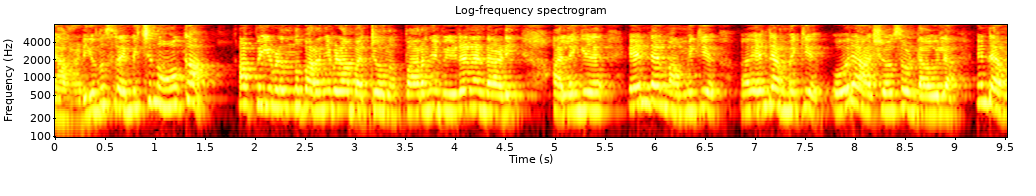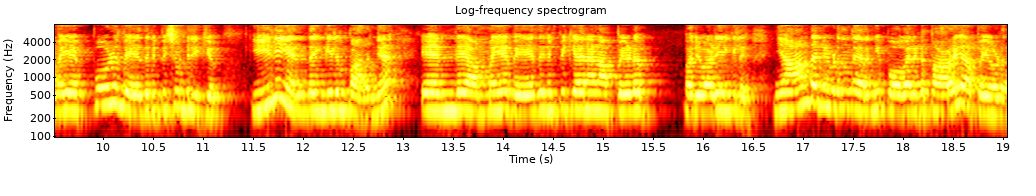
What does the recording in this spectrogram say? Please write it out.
ഡാഡി ഒന്ന് ശ്രമിച്ചു നോക്കാം. അപ്പ ഇവിടെ നിന്ന് പറഞ്ഞു വിടാൻ പറ്റുമെന്ന്. പറഞ്ഞു വിടണം ഡാഡി. അല്ലെങ്കിൽ എന്റെ മമ്മിക്ക് എന്റെ അമ്മയ്ക്ക് ഒരു ആശ്വാസം ഉണ്ടാവില്ല എന്റെ അമ്മയെ എപ്പോഴും വേദനിപ്പിച്ചുകൊണ്ടിരിക്കും. ഇനി എന്തെങ്കിലും പറഞ്ഞ് എന്റെ അമ്മയെ വേദനിപ്പിക്കാനാണ് അപ്പയുടെ പരിപാടിയെങ്കിൽ ഞാൻ തന്നെ ഇവിടെ നിന്ന് ഇറങ്ങി പോകാനായിട്ട് പറയാം അപ്പയോട്.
